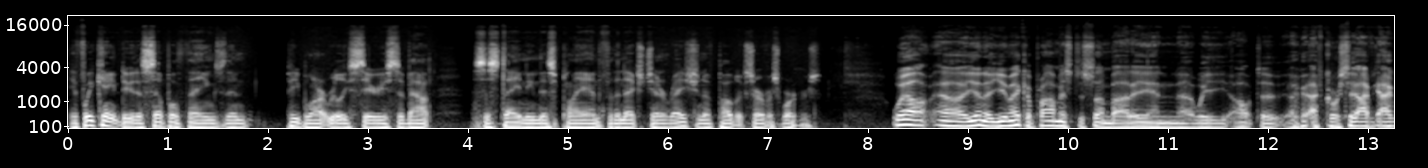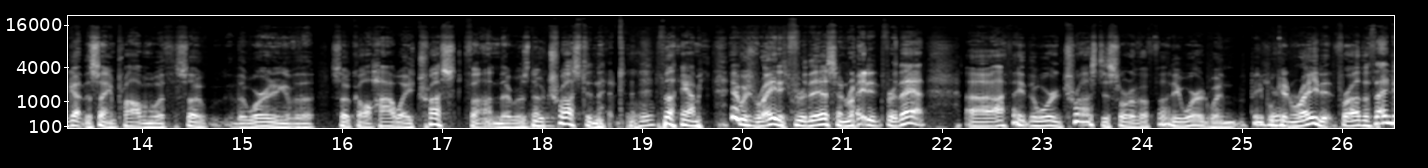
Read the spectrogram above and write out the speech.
if we can't do the simple things, then people aren't really serious about sustaining this plan for the next generation of public service workers. Well, uh, you know, you make a promise to somebody, and uh, we ought to. Of course, I've, I've got the same problem with so the wording of the so-called highway trust fund. There was no mm-hmm. trust in that mm-hmm. thing. I mean, it was rated for this and rated for that. Uh, I think the word trust is sort of a funny word when people sure. can rate it for other things.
